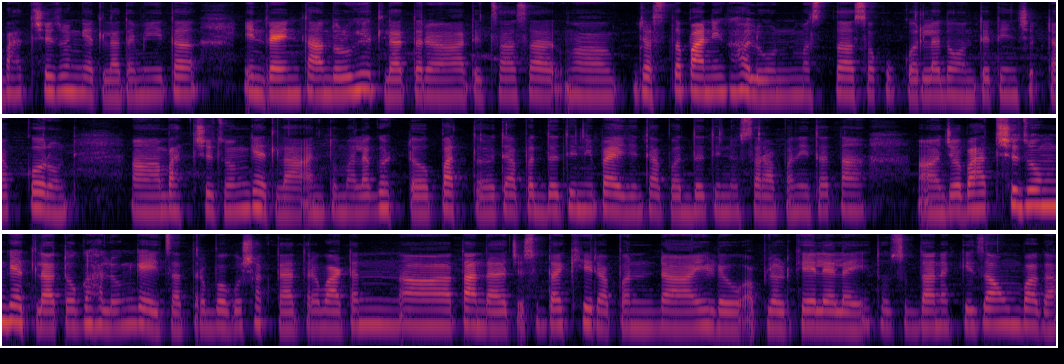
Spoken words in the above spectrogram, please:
भात शिजून घेतला तर मी इथं इंद्रायणी तांदूळ घेतला तर त्याचा असा जास्त पाणी घालून मस्त असं कुकरला दोन ते तीन शिट्ट्या करून भात शिजवून घेतला आणि तुम्हाला घट्ट पातळ त्या पद्धतीने पाहिजे त्या पद्धतीनुसार आपण इथं ता जो भात शिजवून घेतला तो घालून घ्यायचा. तर बघू शकता तर वाटण अं, तांदळाची सुद्धा खीर आपण व्हिडिओ अपलोड केलेला आहे. तो सुद्धा नक्की जाऊन बघा.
